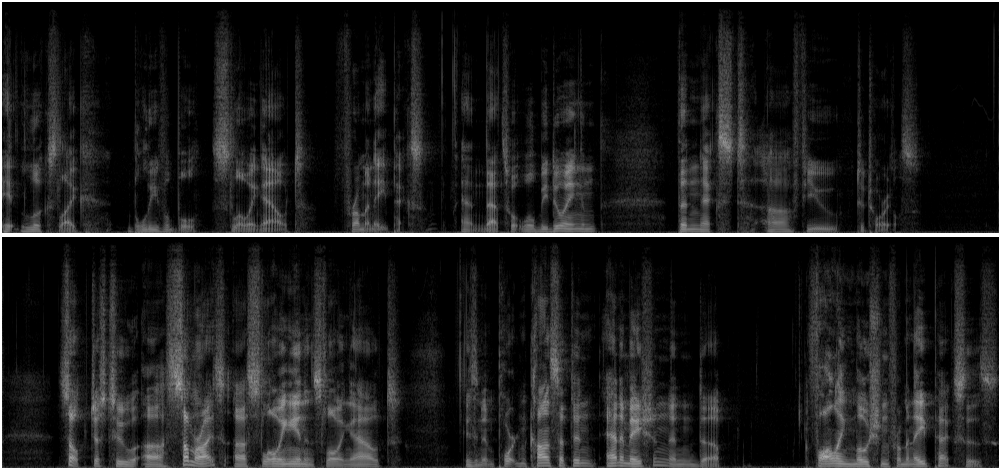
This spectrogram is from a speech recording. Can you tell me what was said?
it looks like believable slowing out from an apex? And that's what we'll be doing in the next uh, few tutorials. So just to uh, summarize, uh, slowing in and slowing out is an important concept in animation, and uh, falling motion from an apex is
